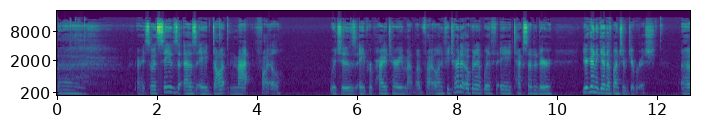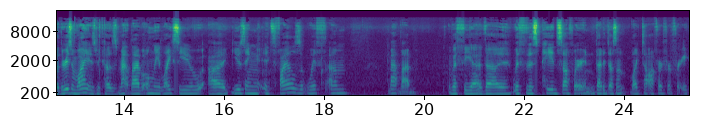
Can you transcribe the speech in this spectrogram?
Uh, Alright, so it saves as a .mat file which is a proprietary MATLAB file. And if you try to open it with a text editor, you're going to get a bunch of gibberish. Uh, the reason why is because MATLAB only likes you uh, using its files with um, MATLAB, with the uh, the with this paid software, and that it doesn't like to offer for free.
